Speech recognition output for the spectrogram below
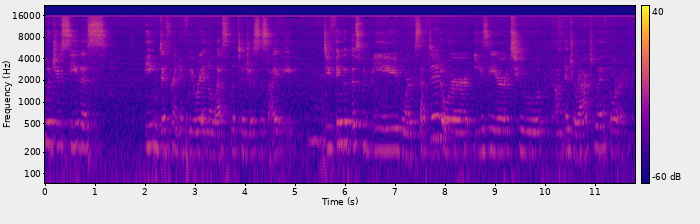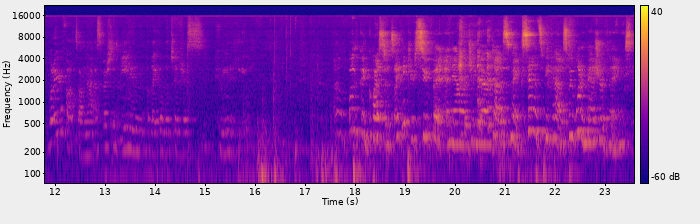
would you see this being different if we were in a less litigious society? Do you think that this would be more accepted or easier to um, interact with? Or what are your thoughts on that, especially being in like a litigious community? Uh, both good questions. I think your soup analogy though does make sense because we want to measure things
